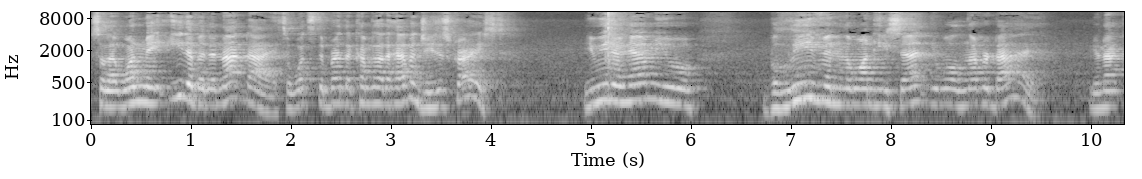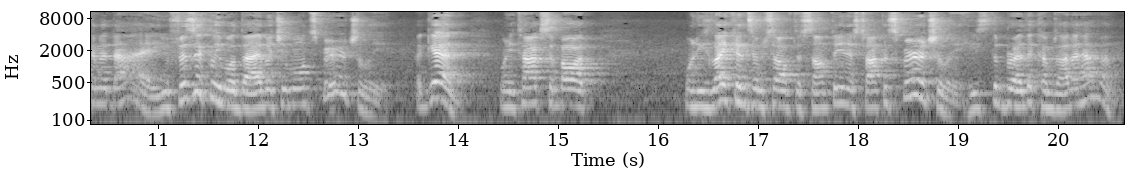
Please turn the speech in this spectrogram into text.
so that one may eat of it and not die. So what's the bread that comes out of heaven? Jesus Christ. You eat of him, you believe in the one he sent, you will never die. You're not going to die. You physically will die, but you won't spiritually. Again, when he talks about when he likens himself to something, he's talking spiritually. He's the bread that comes out of heaven.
